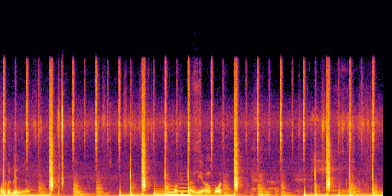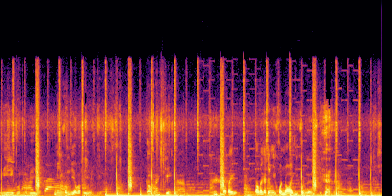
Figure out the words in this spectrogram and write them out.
ไม่เคยเล่นไงครับเอาเก็บตังค์นี้เอาบอสมีคนนะพี่มีคนเดียวครับพี่ต่อไปเก่งนะครับ ต่อไปต่อไปก็จะมีคนน้อยอีกคนหนึ่งโอเค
